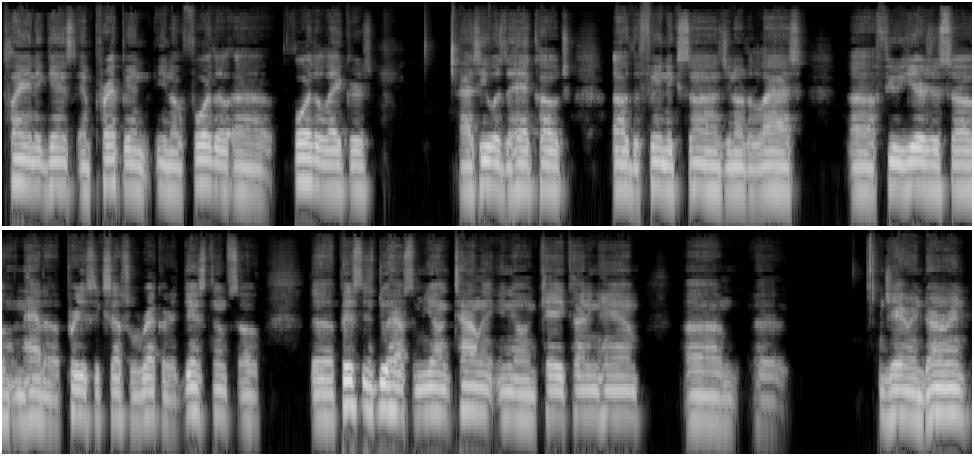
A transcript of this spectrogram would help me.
playing against and prepping, you know, for the, uh, for the Lakers as he was the head coach of the Phoenix Suns, you know, the last uh, few years or so and had a pretty successful record against them. So the Pistons do have some young talent, you know, in Cade Cunningham, um, uh, Jalen Duren,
